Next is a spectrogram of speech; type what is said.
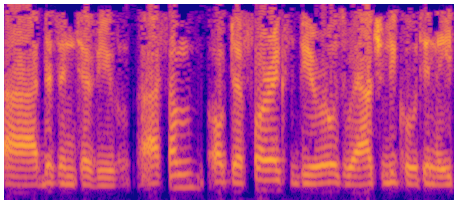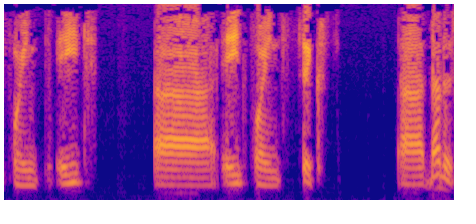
uh, this interview, uh, some of the forex bureaus were actually quoting 8.8 uh, 8.6. Uh, that is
